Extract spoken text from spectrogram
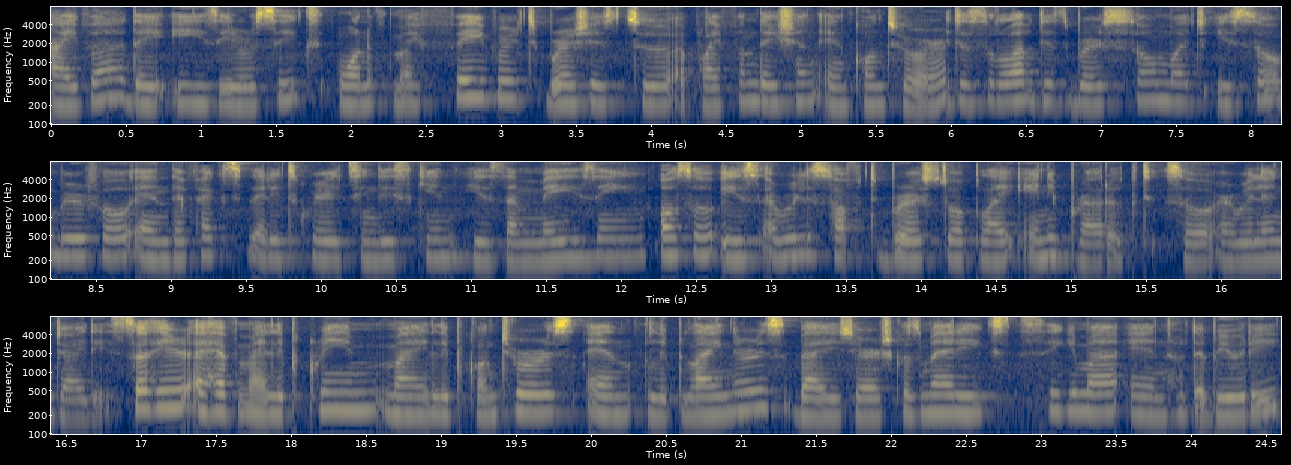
Iva, the E06, one of my favorite brushes to apply foundation and contour. I just love this brush so much, it's so beautiful and the effect that it creates in the skin is amazing. Also is a really soft brush to apply any product, so I really enjoy this. So here I have my lip cream, my lip contours and lip liners by Gerard Cosmetics, Sigma and Huda Beauty,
